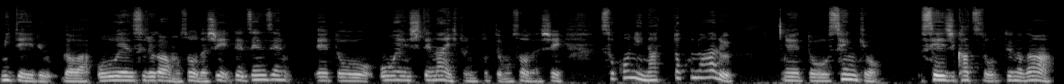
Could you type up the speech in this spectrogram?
見ている側、応援する側もそうだし、で、全然、えっ、ー、と、応援してない人にとってもそうだし、そこに納得のある、えっ、ー、と、選挙、政治活動っていうのが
